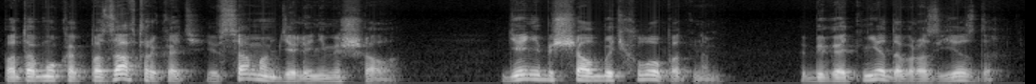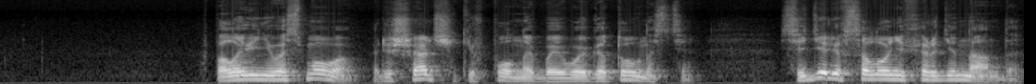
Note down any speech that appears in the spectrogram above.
потому как позавтракать и в самом деле не мешало. День обещал быть хлопотным, в беготне да в разъездах. В половине восьмого решальщики в полной боевой готовности сидели в салоне Фердинанда,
